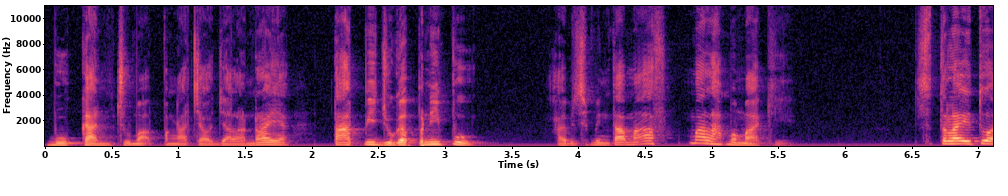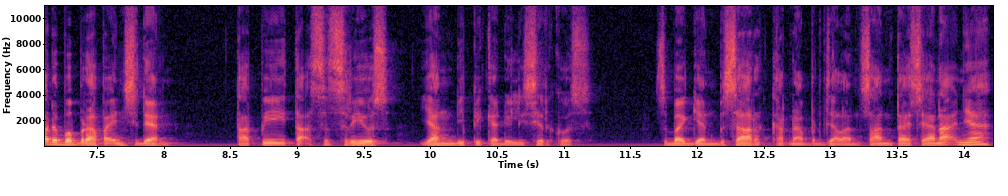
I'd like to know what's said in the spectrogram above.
Bukan cuma pengacau jalan raya, tapi juga penipu. Habis minta maaf, malah memaki. Setelah itu ada beberapa insiden, tapi tak seserius yang di Piccadilly Circus. Sebagian besar karena berjalan santai seenaknya,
